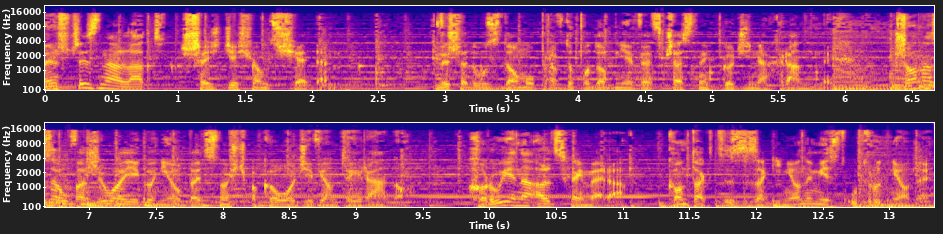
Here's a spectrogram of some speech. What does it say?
Mężczyzna lat 67. Wyszedł z domu prawdopodobnie we wczesnych godzinach rannych. Żona zauważyła jego nieobecność około 9 rano. Choruje na Alzheimera. Kontakt z zaginionym jest utrudniony.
